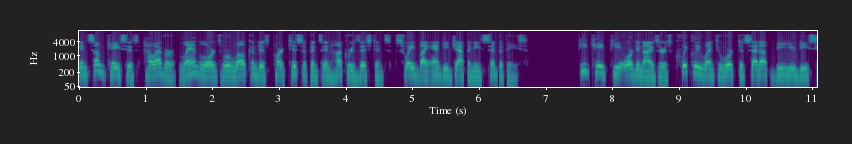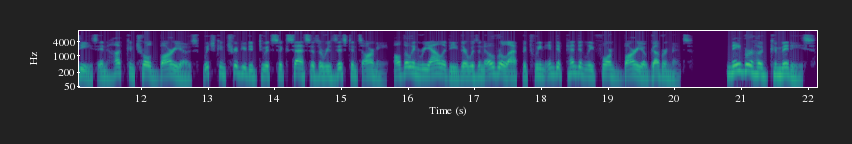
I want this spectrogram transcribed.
In some cases, however, landlords were welcomed as participants in Huk resistance, swayed by anti-Japanese sympathies. PKP organizers quickly went to work to set up BUDCs in Huk-controlled barrios, which contributed to its success as a resistance army, although in reality there was an overlap between independently formed barrio governments. Neighborhood committees,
